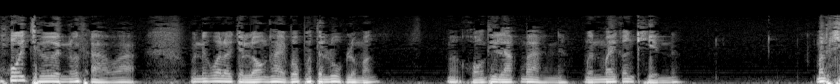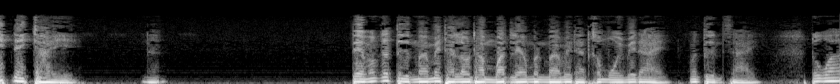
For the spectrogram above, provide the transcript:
โอ้ยเชิญนุถาว่ามันนึกว่าเราจะร้องไห้เพราะพุทธรูปหรือมั้งของที่รักมากนะเหมือนไม้กางเขนนะมันคิดในใจนะแต่มันก็ตื่นมาไม่ทันเราทำวัดแล้ว มันมาไม่ทันขโมยไม่ได้ มันตื่นสายทุกวั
